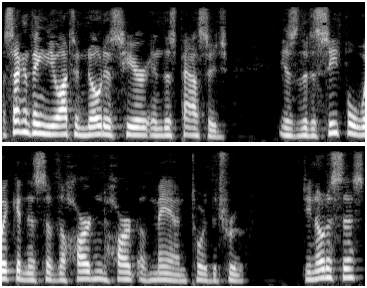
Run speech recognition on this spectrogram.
A second thing you ought to notice here in this passage is the deceitful wickedness of the hardened heart of man toward the truth. Do you notice this?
